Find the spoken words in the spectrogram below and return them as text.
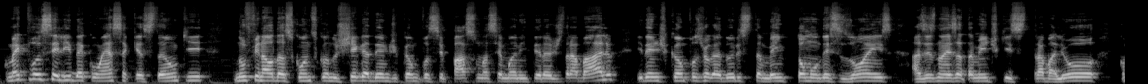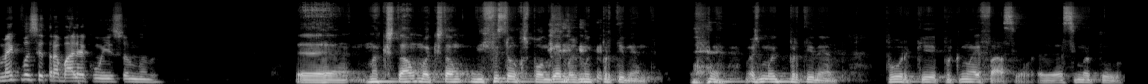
Como é que você lida com essa questão que, no final das contas, quando chega dentro de campo, você passa uma semana inteira de trabalho e dentro de campo os jogadores também tomam decisões, às vezes não é exatamente o que se trabalhou. Como é que você trabalha com isso, Armando? É uma questão, uma questão difícil de responder, mas muito pertinente. mas muito pertinente porque, porque não é fácil, eh, acima de tudo.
